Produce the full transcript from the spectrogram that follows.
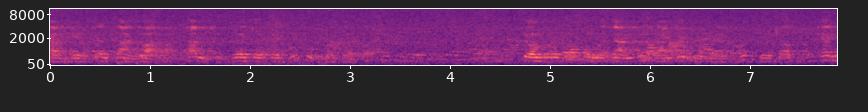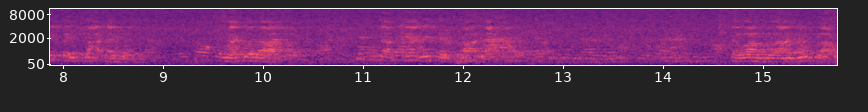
คำเพียงสั้นๆว่าท่านเคยจงเป็นที่สุดมาเถิดจงรู้พรหมจรรย์เพื่อการที่ถูกในทุกโดยชอบแค่นี้เป็นพระได้เลยสมัยโบราณ อยากแค่นี้เป็นพระแล้วแต่ว่ามายุคหลัง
